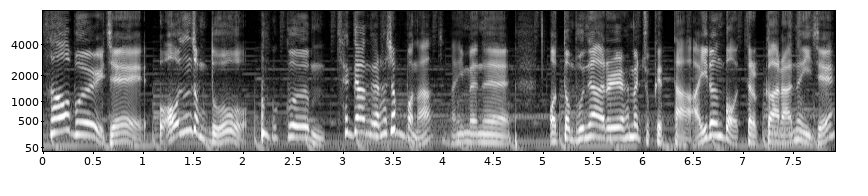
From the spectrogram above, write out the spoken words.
사업을 이제 뭐 어느 정도 조금 생각을 하셨거나 아니면은 어떤 분야를 하면 좋겠다 아, 이런 거 어떨까라는 이제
